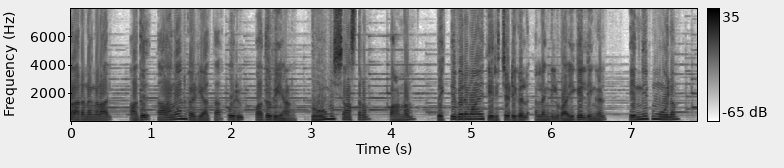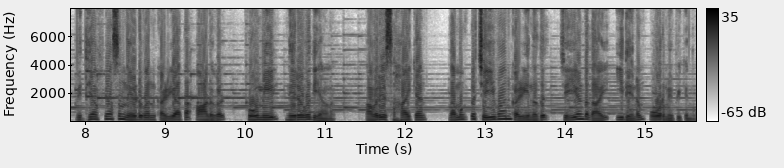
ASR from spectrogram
കാരണങ്ങളാൽ അത് താങ്ങാൻ കഴിയാത്ത ഒരു പദവിയാണ്. ഭൂമിശാസ്ത്രം പണം വ്യക്തിപരമായ തിരിച്ചടികൾ അല്ലെങ്കിൽ വൈകല്യങ്ങൾ എന്നിവ മൂലം വിദ്യാഭ്യാസം നേടുവാൻ കഴിയാത്ത ആളുകൾ ഭൂമിയിൽ നിരവധിയാണ്. അവരെ സഹായിക്കാൻ നമുക്ക് ചെയ്യുവാൻ കഴിയുന്നത് ചെയ്യേണ്ടതായി ഈ ദിനം ഓർമ്മിപ്പിക്കുന്നു.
